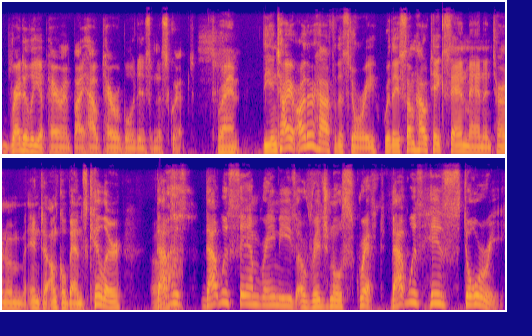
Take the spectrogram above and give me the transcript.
readily apparent by how terrible it is in the script. right. The entire other half of the story, where they somehow take Sandman and turn him into Uncle Ben's killer, that was that was Sam Raimi's original script. That was his story.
